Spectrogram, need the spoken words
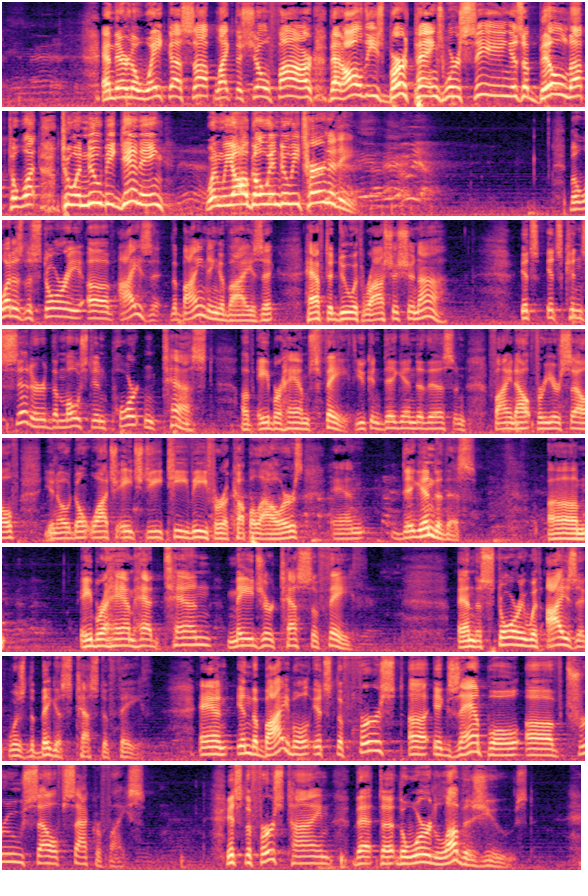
and they're to wake us up like the shofar that all these birth pangs we're seeing is a build up to what to a new beginning when we all go into eternity. But what does the story of Isaac, the binding of Isaac, have to do with Rosh Hashanah? It's, it's considered the most important test of Abraham's faith. You can dig into this and find out for yourself. You know, don't watch HGTV for a couple hours and dig into this. Um, Abraham had 10 major tests of faith. And the story with Isaac was the biggest test of faith. And in the Bible, it's the first uh, example of true self sacrifice. It's the first time that uh, the word love is used.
